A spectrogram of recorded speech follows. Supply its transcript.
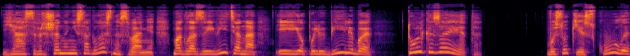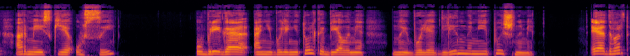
«Я совершенно не согласна с вами», — могла заявить она, и ее полюбили бы только за это. Высокие скулы, армейские усы. У Брига они были не только белыми, но и более длинными и пышными. Эдвард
